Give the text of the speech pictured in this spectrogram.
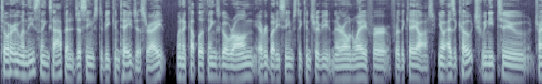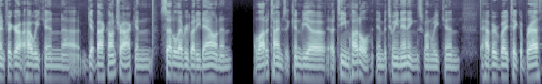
Tori, when these things happen, it just seems to be contagious, right? When a couple of things go wrong, everybody seems to contribute in their own way for, for the chaos. You know, as a coach, we need to try and figure out how we can uh, get back on track and settle everybody down. And a lot of times it can be a, a team huddle in between innings when we can have everybody take a breath,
